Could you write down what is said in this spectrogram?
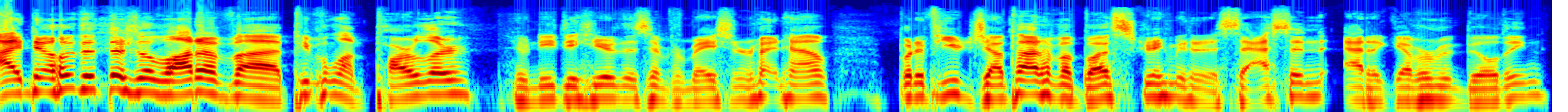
I know that there's a lot of uh, people on Parler who need to hear this information right now, but if you jump out of a bus screaming an assassin at a government building,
